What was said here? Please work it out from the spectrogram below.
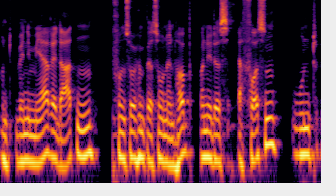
Und wenn ich mehrere Daten von solchen Personen habe, kann ich das erfassen und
